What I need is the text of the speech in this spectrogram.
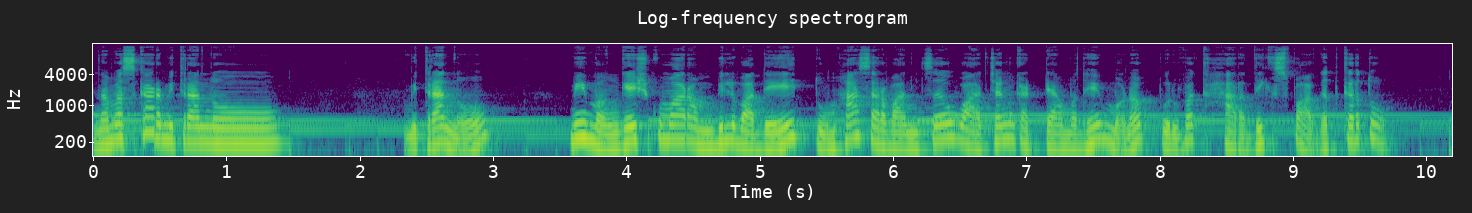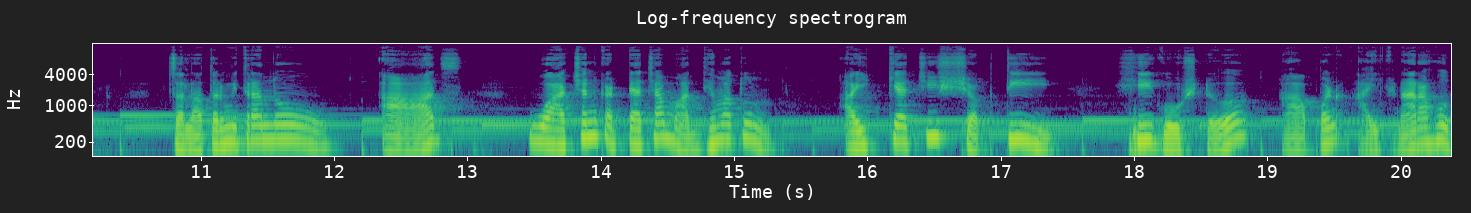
नमस्कार मित्रांनो. मित्रांनो मी मंगेश कुमार अंबिलवादे तुम्हा सर्वांचं वाचन कट्ट्यामध्ये मनपूर्वक हार्दिक स्वागत करतो. चला तर मित्रांनो आज वाचन कट्ट्याच्या माध्यमातून ऐक्याची शक्ती ही गोष्ट आपण ऐकणार आहोत.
